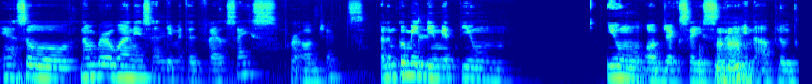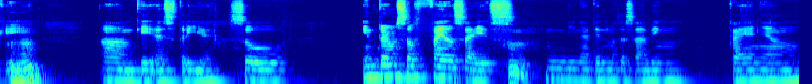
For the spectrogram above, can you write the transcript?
yeah, so number one is unlimited file size for objects. Alam ko may limit yung yung object size na Mhm. ina-upload kay Mhm. um kay S3 eh. So in terms of file size, Mm. hindi natin masasabing kaya niyang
